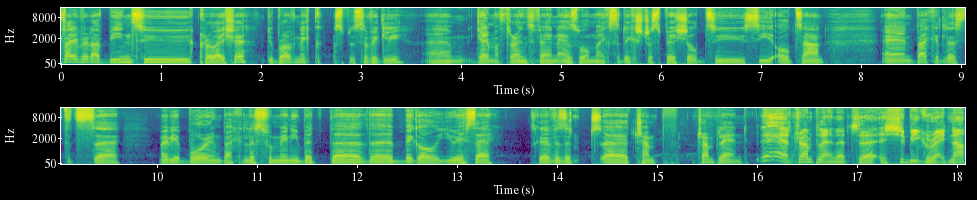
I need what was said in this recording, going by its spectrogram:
Favorite I've been to Croatia, Dubrovnik specifically. Um, Game of Thrones fan as well makes it extra special to see Old Town. And bucket list, it's uh, maybe a boring bucket list for many, but uh, the big old USA Let's go visit uh, Trump Trump land. Yeah, Trumpland. That uh, should be great. Now,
